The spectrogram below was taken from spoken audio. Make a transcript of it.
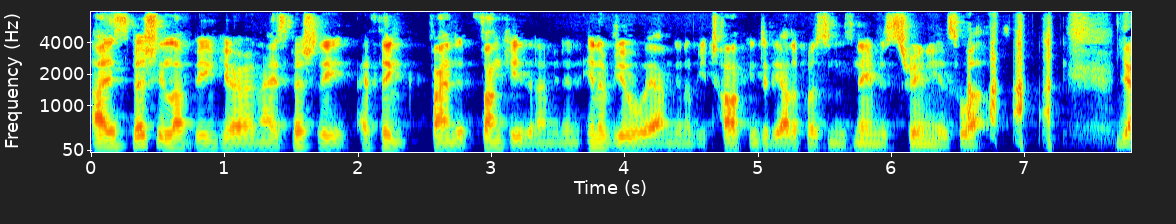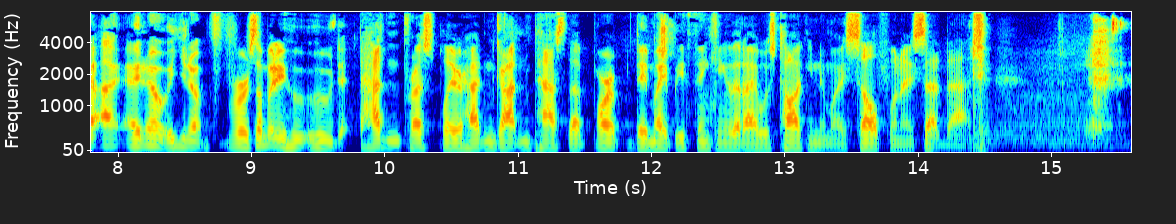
I especially love being here, and I especially, I think, find it funky that I'm in an interview where I'm going to be talking to the other person whose name is Srini as well. yeah, I, I, know. You know, for somebody who who hadn't pressed play or hadn't gotten past that part, they might be thinking that I was talking to myself when I said that.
